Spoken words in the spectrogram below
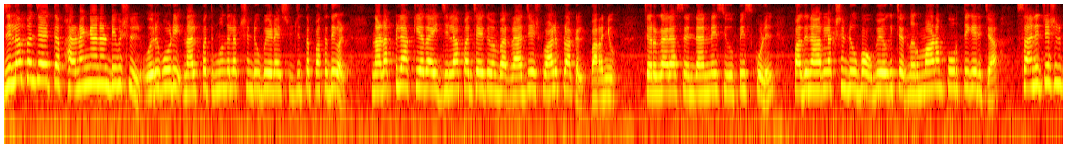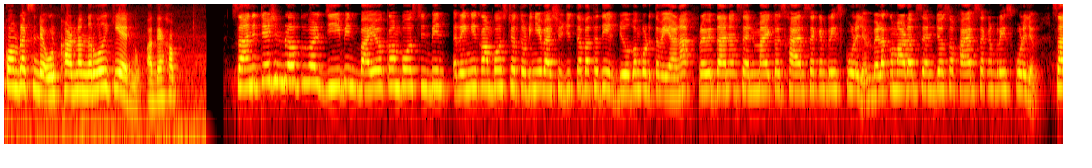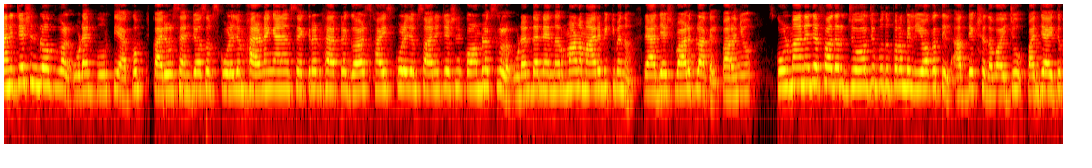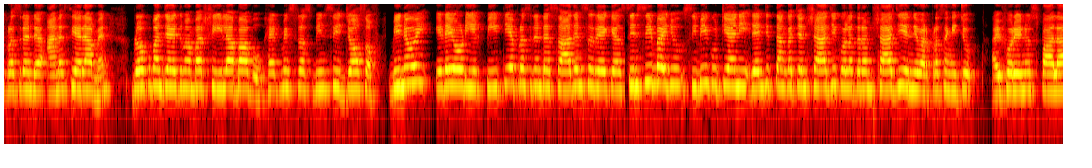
ജില്ലാ പഞ്ചായത്ത് ഭരണങ്ങാനം ഡിവിഷനിൽ ഒരു കോടി നാൽപ്പത്തിമൂന്ന് ലക്ഷം രൂപയുടെ ശുചിത്വ പദ്ധതികൾ നടപ്പിലാക്കിയതായി ജില്ലാ പഞ്ചായത്ത് മെമ്പർ രാജേഷ് വാളിപ്ലാക്കൽ പറഞ്ഞു. Cherukara saint Antony's U P സ്കൂളിൽ പതിനാറ് ലക്ഷം രൂപ ഉപയോഗിച്ച് നിർമ്മാണം പൂർത്തീകരിച്ച സാനിറ്റേഷൻ കോംപ്ലക്സിന്റെ ഉദ്ഘാടനം നിർവഹിക്കുകയായിരുന്നു അദ്ദേഹം. സാനിറ്റേഷൻ ബ്ലോക്കുകൾ ജി ബിൻ ബയോ കമ്പോസ്റ്റിൻ ബിൻ റിംഗ് കമ്പോസ്റ്റർ തുടങ്ങിയവ ശുചിത്വ പദ്ധതിയിൽ രൂപം കൊടുത്തവയാണ്. Pravithanam Saint Michael's higher secondary സ്കൂളിലും Vilakkumadam Saint Joseph higher secondary സ്കൂളിലും സാനിറ്റേഷൻ ബ്ലോക്കുകൾ ഉടൻ പൂർത്തിയാക്കും. കരൂർ സെന്റ് ജോസഫ് സ്കൂളിലും ഭരണങ്ങാനം സെക്രട്ട് ഹാർട്ട് ഗേൾസ് ഹൈസ്കൂളിലും സാനിറ്റേഷൻ കോംപ്ലക്സുകൾ ഉടൻ തന്നെ നിർമ്മാണം ആരംഭിക്കുമെന്നും രാജേഷ് വാളിപ്ലാക്കൽ പറഞ്ഞു. School manager father George Puthuparambil യോഗത്തിൽ അധ്യക്ഷത വഹിച്ചു. Panchayat president Anasya Raman block panchayat member Sheela Babu headmistress Binsy Joseph Binoy ഇടയോടിയിൽ P T A president Sajan Cyriac Sincy Baiju Siby Kuttiyani Ranjith Thankachan Shaji Kollatharam Shaji എന്നിവർ പ്രസംഗിച്ചു. ഐഫോറിയ news പാല.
